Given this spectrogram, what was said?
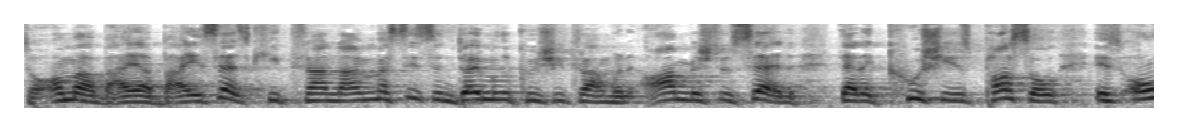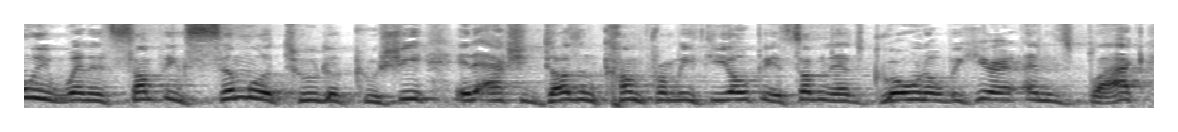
So Omar Baya Baya says, Kitran Masis and Daimel Kushi Tran. When our Mishnah said that a Kushi is pasul, is only when it's something similar to the Kushi. It actually doesn't come from Ethiopia. It's something that's grown over here and it's black.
